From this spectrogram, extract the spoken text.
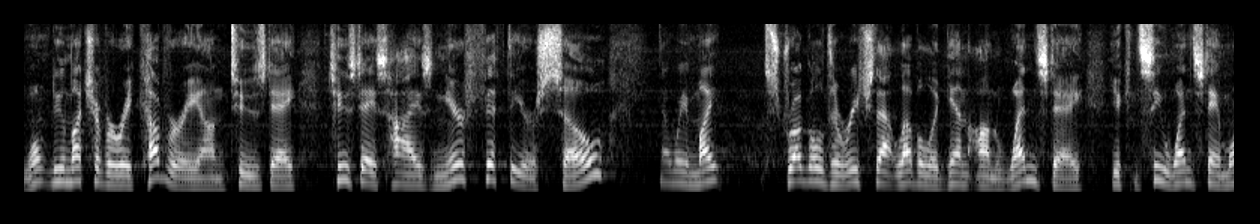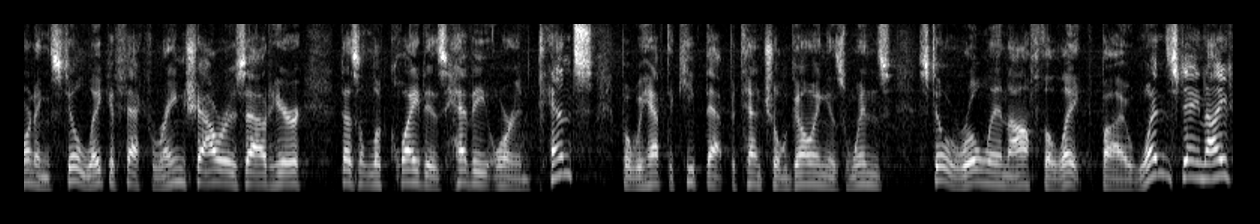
Won't do much of a recovery on Tuesday. Tuesday's highs near 50 or so. And we might struggle to reach that level again on Wednesday. You can see Wednesday morning still lake effect rain showers out here. Doesn't look quite as heavy or intense, but we have to keep that potential going as winds still roll in off the lake. By Wednesday night,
